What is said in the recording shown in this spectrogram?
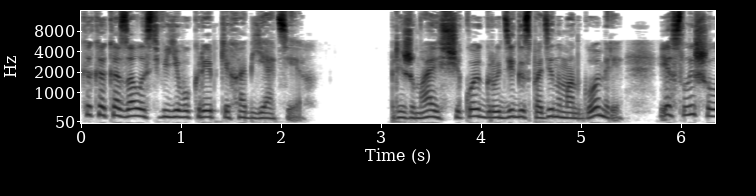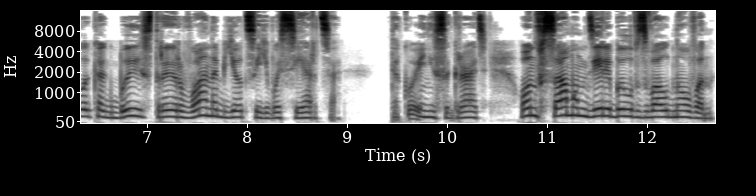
как оказалось в его крепких объятиях. Прижимаясь щекой к груди господина Монтгомери, я слышала, как быстро и рвано бьется его сердце. Такое не сыграть. Он в самом деле был взволнован,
